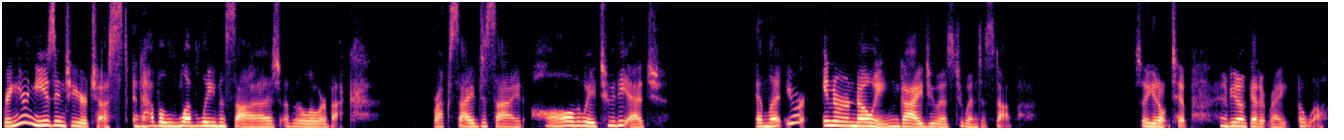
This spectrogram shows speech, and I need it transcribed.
Bring your knees into your chest and have a lovely massage of the lower back. Rock side to side, all the way to the edge. And let your inner knowing guide you as to when to stop. So you don't tip. And if you don't get it right, oh well.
